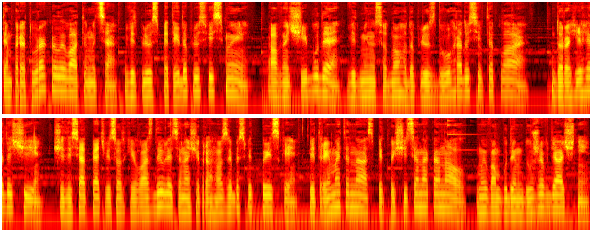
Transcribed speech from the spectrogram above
температура коливатиметься від плюс 5 до плюс 8, а вночі буде від мінус 1 до плюс 2 градусів тепла. Дорогі глядачі, 65% вас дивляться наші прогнози без підписки. Підтримайте нас, підпишіться на канал. Ми вам будемо дуже вдячні.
